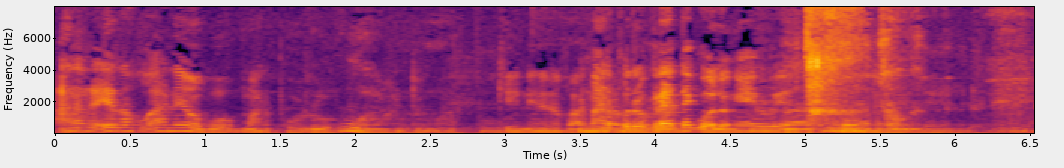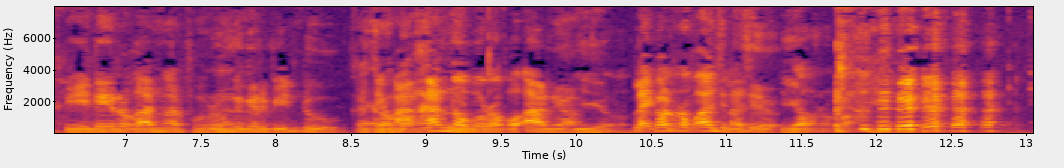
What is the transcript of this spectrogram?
Arek rokokane apa? Marlboro. Waduh. Kene rokokan Marlboro kretek 8000 ya. Kene rokokan Marlboro mikir. Kate Rokokan makan apa rokokan ya? Iya. Lek kon rokokan jelas ya. Iya, rokok.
